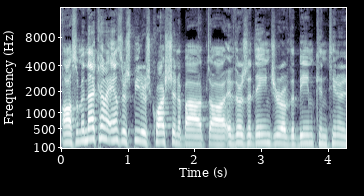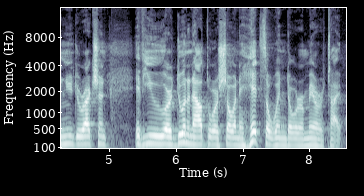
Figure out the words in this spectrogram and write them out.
Awesome. And that kind of answers Peter's question about uh, if there's a danger of the beam continuing in a new direction if you are doing an outdoor show and it hits a window or a mirror type.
